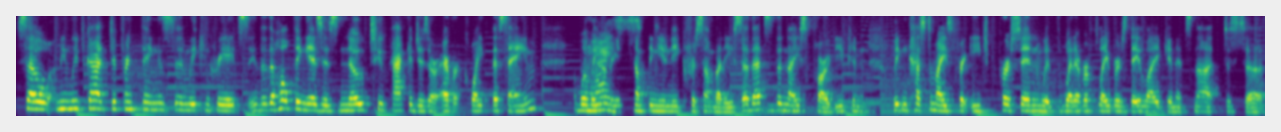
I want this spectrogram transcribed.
So I mean, we've got different things, and we can create. The whole thing is, is no two packages are ever quite the same when we nice. create something unique for somebody. So that's the nice part. You can we can customize for each person with whatever flavors they like, and it's not just a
